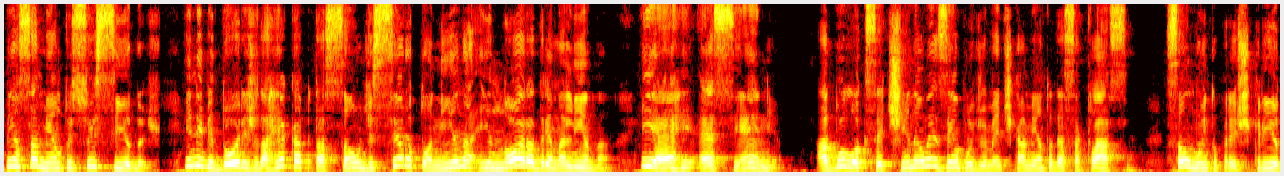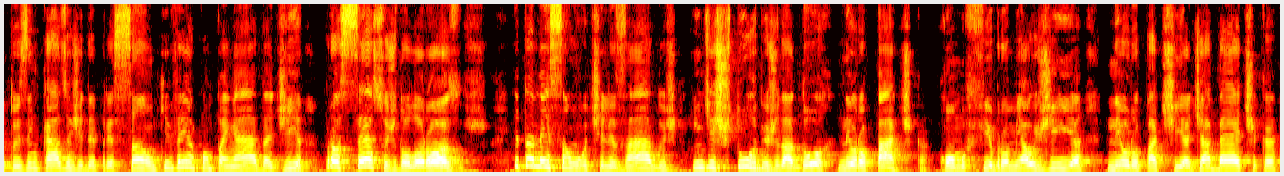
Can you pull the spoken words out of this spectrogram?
pensamentos suicidas. Inibidores da recaptação de serotonina e noradrenalina, IRSN. A duloxetina é um exemplo de medicamento dessa classe. São muito prescritos em casos de depressão que vem acompanhada de processos dolorosos e também são utilizados em distúrbios da dor neuropática, como fibromialgia, neuropatia diabética,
